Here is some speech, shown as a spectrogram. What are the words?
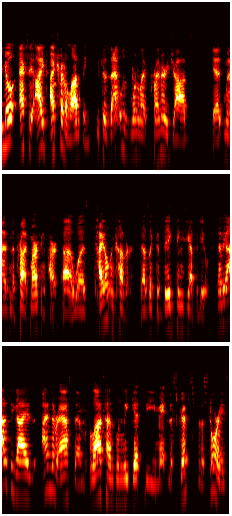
You know, actually, I, I tried a lot of things because that was one of my primary jobs at, when I was in the product marketing part. Uh, was title and cover. That's like the big things you have to do. Now the Odyssey guys, I've never asked them. A lot of times when we get the the scripts for the stories,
